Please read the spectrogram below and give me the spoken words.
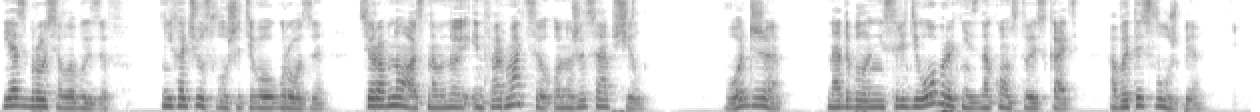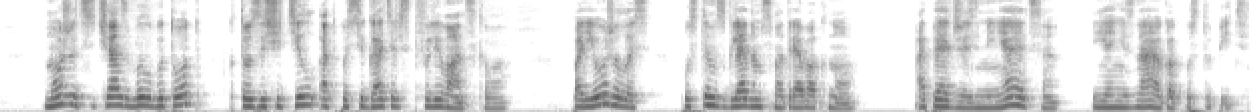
Я сбросила вызов. Не хочу слушать его угрозы. Все равно основную информацию он уже сообщил. Вот же. Надо было не среди оборотней знакомства искать, а в этой службе. Может, сейчас был бы тот, кто защитил от посягательств Ливанского. Поежилась, пустым взглядом смотря в окно. Опять же изменяется, и я не знаю, как поступить.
